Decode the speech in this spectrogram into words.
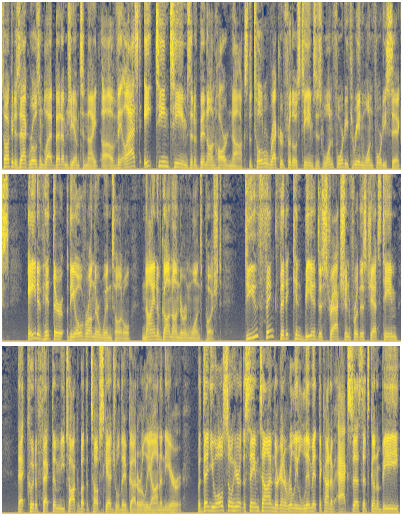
Talking to Zack Rosenblatt, BetMGM tonight. Uh, of the last 18 teams that have been on Hard Knocks, the total record for those teams is 143 and 146. Eight have hit their the over on their win total. Nine have gone under, and one's pushed. Do you think that it can be a distraction for this Jets team that could affect them? You talk about the tough schedule they've got early on in the year. But then you also hear at the same time they're going to really limit the kind of access that's going to be,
